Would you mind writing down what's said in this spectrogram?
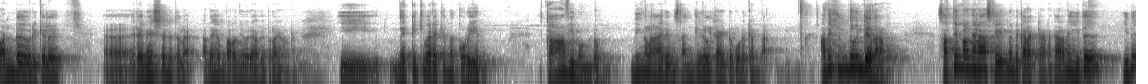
പണ്ട് ഒരിക്കൽ രമേശ് ചെന്നിത്തല അദ്ദേഹം പറഞ്ഞ ഒരു അഭിപ്രായമുണ്ട്. ഈ നെറ്റിക്ക് വരയ്ക്കുന്ന കുറിയും കാവ്യമുണ്ടും നിങ്ങളാരും സംഖ്യകൾക്കായിട്ട് കൊടുക്കണ്ട. അത് ഹിന്ദുവിന്റേതാണ്. സത്യം പറഞ്ഞാൽ ആ സ്റ്റേറ്റ്മെന്റ് കറക്റ്റാണ്. കാരണം ഇത് ഇത്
